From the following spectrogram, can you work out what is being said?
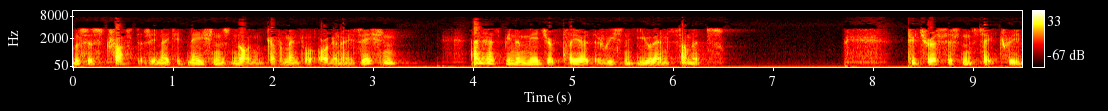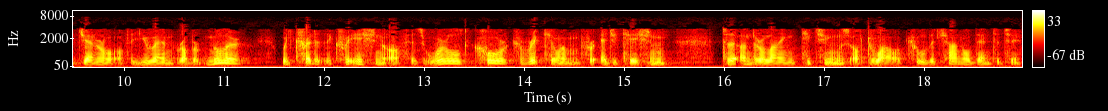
Lucis Trust is a United Nations non-governmental organization and has been a major player at the recent UN summits. Future Assistant Secretary General of the UN, Robert Muller, would credit the creation of his World Core Curriculum for Education to the underlying teachings of Djwhal Khul, the channeled entity,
